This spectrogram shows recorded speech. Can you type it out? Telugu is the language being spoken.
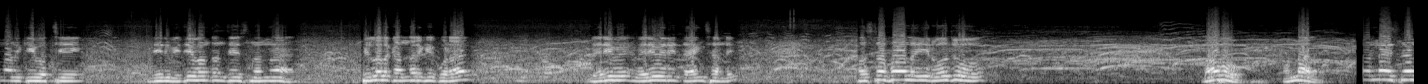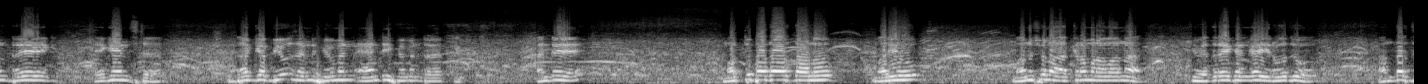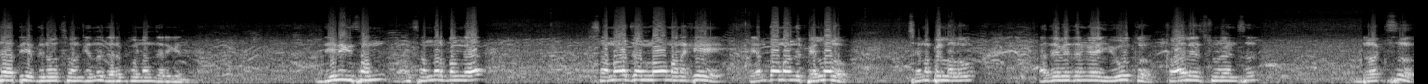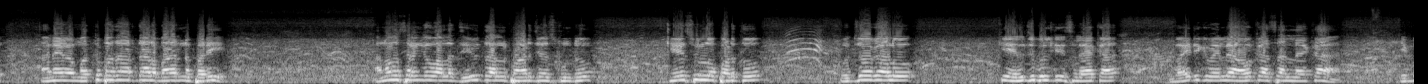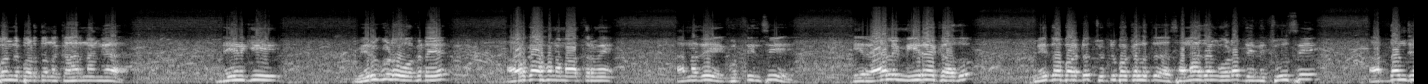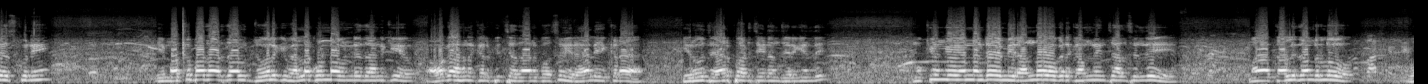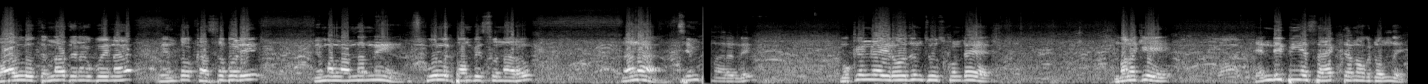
మనకి వచ్చి దీన్ని విజయవంతం చేసినందున పిల్లలకి అందరికీ కూడా వెరీ వెరీ వెరీ థ్యాంక్స్ అండి. ఫస్ట్ ఆఫ్ ఆల్ ఈరోజు బాబు ఉన్నారు. International day against drug abuse and human anti human trafficking అంటే మత్తు పదార్థాలు మరియు మనుషుల అక్రమ రవాణాకి వ్యతిరేకంగా ఈరోజు అంతర్జాతీయ దినోత్సవం కింద జరుపుకోవడం జరిగింది. దీనికి సం సందర్భంగా సమాజంలో మనకి ఎంతోమంది పిల్లలు చిన్నపిల్లలు అదేవిధంగా యూత్ కాలేజ్ స్టూడెంట్స్ డ్రగ్స్ అనే మత్తు పదార్థాల బారిన పడి అనవసరంగా వాళ్ళ జీవితాలను పాడు చేసుకుంటూ కేసుల్లో పడుతూ ఉద్యోగాలుకి ఎలిజిబిలిటీస్ లేక బయటికి వెళ్ళే అవకాశాలు లేక ఇబ్బంది పడుతున్న కారణంగా దీనికి విరుగుడు ఒకటే అవగాహన మాత్రమే అన్నది గుర్తించి ఈ ర్యాలీ మీరే కాదు మీతో పాటు చుట్టుపక్కల సమాజం కూడా దీన్ని చూసి అర్థం చేసుకుని ఈ మత్తు పదార్థాలు జోలికి వెళ్ళకుండా ఉండేదానికి అవగాహన కల్పించే దానికోసం ఈ ర్యాలీ ఇక్కడ ఈరోజు ఏర్పాటు చేయడం జరిగింది. ముఖ్యంగా ఏంటంటే మీరందరూ ఒకటి గమనించాల్సింది మా తల్లిదండ్రులు వాళ్ళు తిన్నా తినకపోయినా ఎంతో కష్టపడి మిమ్మల్ని అందరినీ స్కూళ్ళకి పంపిస్తున్నారు. నాన్న చింపుతున్నారండి. ముఖ్యంగా ఈ రోజున చూసుకుంటే మనకి ఎన్డీపీఎస్ యాక్ట్ అని ఒకటి ఉంది.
